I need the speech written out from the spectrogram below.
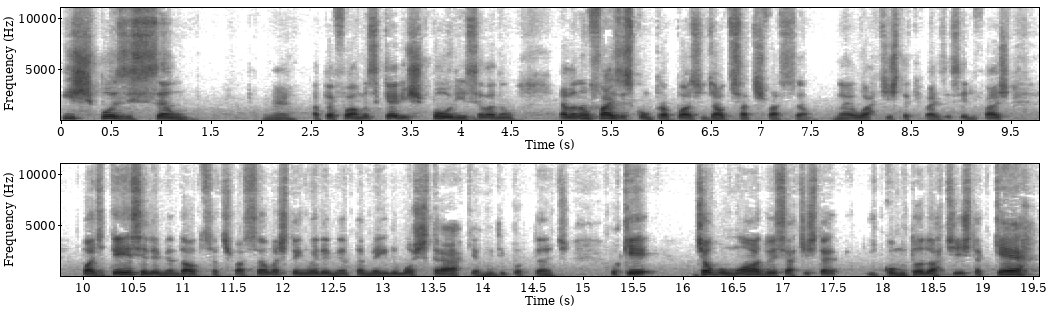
exposição. Né? A performance quer expor isso, ela não, ela não faz isso com o propósito de autossatisfação. Né? O artista que faz isso, ele faz, pode ter esse elemento da autossatisfação, mas tem um elemento também do mostrar, que é muito importante. Porque, de algum modo, esse artista e como todo artista, quer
